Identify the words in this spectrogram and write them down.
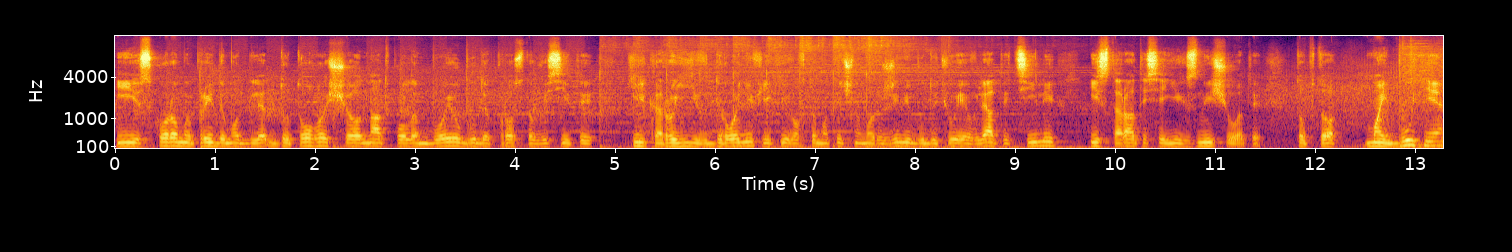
і скоро ми прийдемо для до того, що над полем бою буде просто висіти кілька роїв дронів, які в автоматичному режимі будуть виявляти цілі і старатися їх знищувати. Тобто майбутнє,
